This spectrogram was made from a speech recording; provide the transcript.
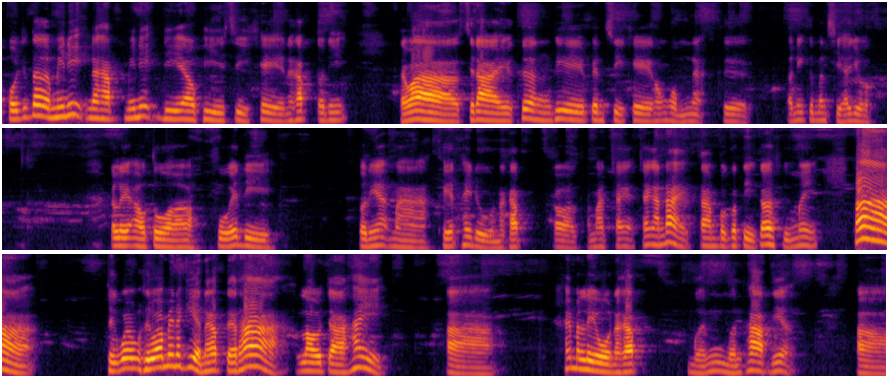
โปรเจคเตอร์มินินะครับมินิ DLP 4K นะครับ ตัวนี้ แต่ว่าเสียดายเครื่องที่เป็น 4K ของผมเนี่ยคือตอนนี้คือมันเสียอยู่ ก็เลยเอาตัว Full HD ตัวนี้มาเทสให้ดูนะครับ ก็สามารถใช้ใช้งานได้ตามปกติก็ถึงไม่ ถ้าถือว่าถือว่าไม่น่าเกลียดนะครับ แต่ถ้าเราจะให้อ่าให้มันเร็วนะครับ เหมือนเหมือนภาพเนี้ยอ่า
